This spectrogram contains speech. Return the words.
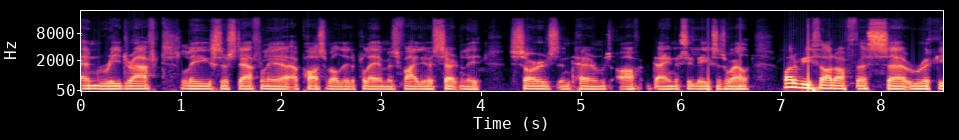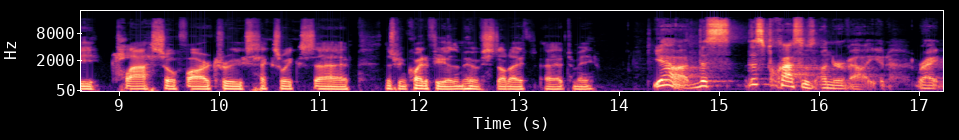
in redraft leagues, there's definitely a, possibility to play him. His value has certainly surged in terms of dynasty leagues as well. What have you thought of this uh, rookie class so far through six weeks? Uh, there's been quite a few of them who have stood out uh, to me. Yeah, this this class is undervalued, right?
